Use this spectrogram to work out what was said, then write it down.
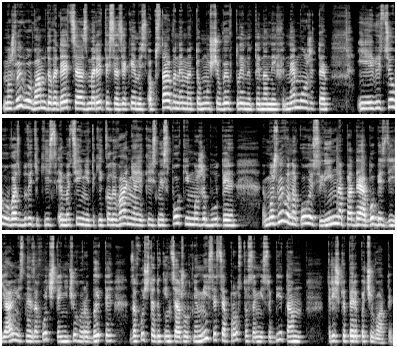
Можливо, вам доведеться змиритися з якимись обставинами, тому що ви вплинути на них не можете. І від цього у вас будуть якісь емоційні такі коливання, якийсь неспокій може бути. Можливо, на когось лінь нападе або бездіяльність, не захочете нічого робити, захочете до кінця жовтня місяця просто самі собі там трішки перепочивати.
